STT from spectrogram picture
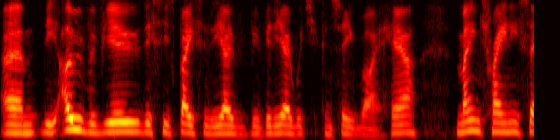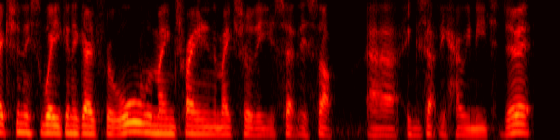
Um, the overview, this is basically the overview video, which you can see right here. Main training section, this is where you're going to go through all the main training and make sure that you set this up uh, exactly how you need to do it.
